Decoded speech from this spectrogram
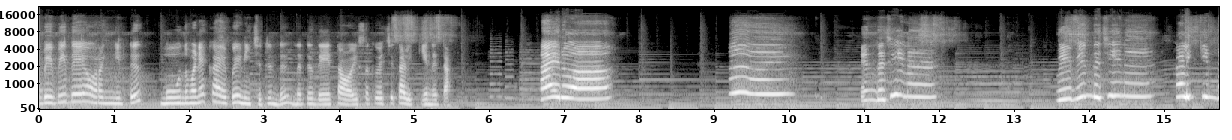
ബേബി ഇതേ ഉറങ്ങിയിട്ട് മൂന്ന് മണിയൊക്കെ ആയപ്പോ എണീച്ചിട്ടുണ്ട്. എന്നിട്ട് ഇതേ ടോയ്സ് ഒക്കെ വെച്ച് കളിക്കുന്നിട്ടാ ഹായ് എന്താ ചെയ്യണ? ബേബി എന്താ ചെയ്യണ? കളിക്കണ്ട?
